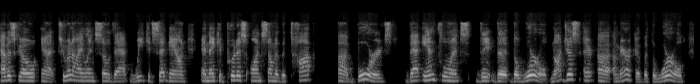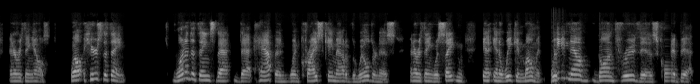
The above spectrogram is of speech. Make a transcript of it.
have us go at, uh, to an island so that we could sit down and they could put us on some of the top uh, boards that influence the the the world, not just uh, America, but the world and everything else. Well, here's the thing. One of the things that that happened when Christ came out of the wilderness and everything was Satan in, in a weakened moment. We've now gone through this quite a bit,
